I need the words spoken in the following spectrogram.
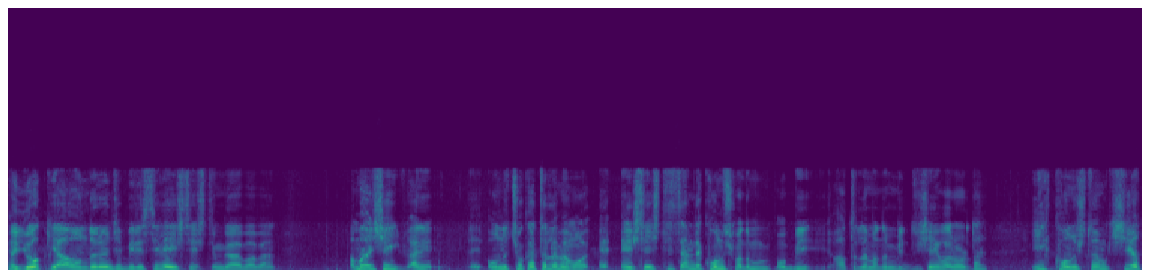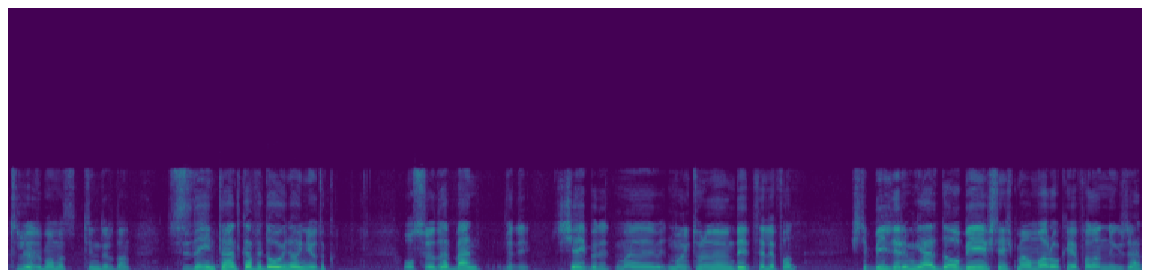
Yok ya ondan önce birisiyle eşleştim galiba ben. Ama şey hani e, onu çok hatırlamıyorum. O e, eşleştiysem de konuşmadım. O bir hatırlamadığım bir şey var orada. İlk konuştuğum kişiyi hatırlıyorum ama Tinder'dan. Sizde internet kafede oyun oynuyorduk. O sırada ben böyle şey böyle monitörün önündeydi telefon. İşte bildirim geldi o bir eşleşmem var okey falan ne güzel.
